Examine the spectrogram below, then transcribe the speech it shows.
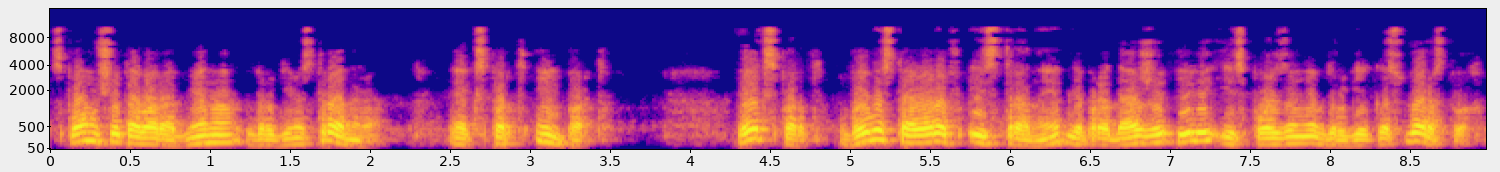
с помощью товарообмена с другими странами, экспорт-импорт. Экспорт – вывоз товаров из страны для продажи или использования в других государствах.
